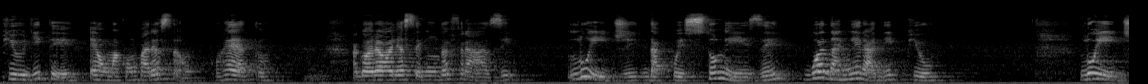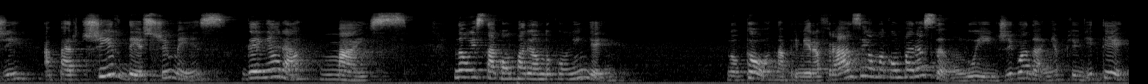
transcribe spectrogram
più di te é uma comparação, correto? Agora olha a segunda frase. Luigi da questo mese guadagnerà di più. Luigi, a partir deste mês, ganhará mais. Não está comparando com ninguém. Notou? Na primeira frase é uma comparação. Luigi guadagna più di te.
